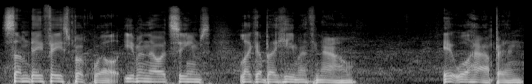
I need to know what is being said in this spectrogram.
Someday Facebook will, even though it seems like a behemoth now. It will happen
